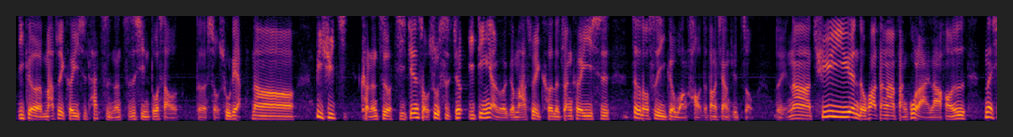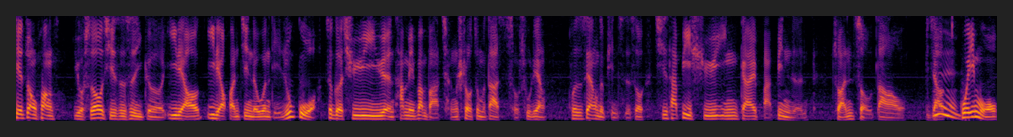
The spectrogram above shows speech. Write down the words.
一个麻醉科医师他只能执行多少的手术量，那必须几可能只有几间手术室，就一定要有一个麻醉科的专科医师，这个都是一个往好的方向去走。对，那区域医院的话，当然反过来了哈，就是那些状况有时候其实是一个医疗医疗环境的问题，如果这个区域医院它没办法承受这么大手术量。或者这样的品质的时候，其实它必须应该把病人转走到比较规模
